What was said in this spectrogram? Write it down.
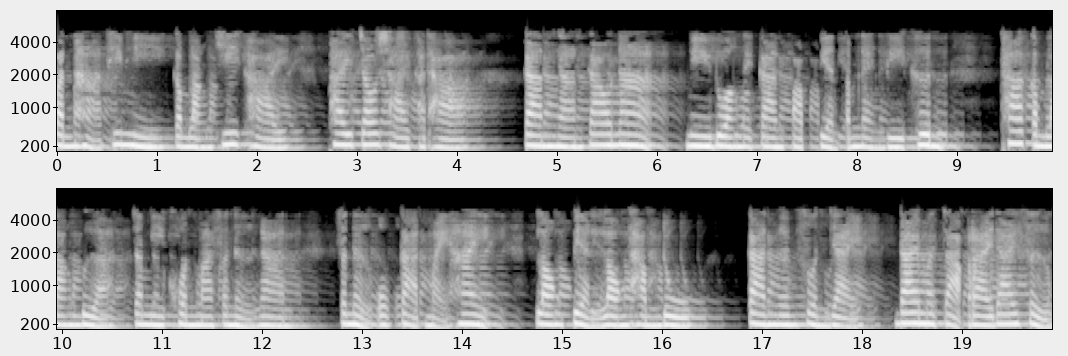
ปัญหาที่มีกำลังขี้คาย ไพ่เจ้าชายคาถา การงานก้าวหน้า มีดวงในการปรับเปลี่ยนตำแหน่งดีขึ้น ถ้ากำลังเบื่อจะมีคนมาเสนองาน เสนอโอกาสใหม่ให้ ลองเปลี่ยนลองทำดู การเงินส่วนใหญ่ได้มาจากรายได้เสริม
